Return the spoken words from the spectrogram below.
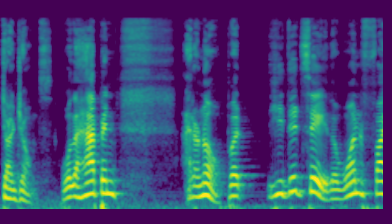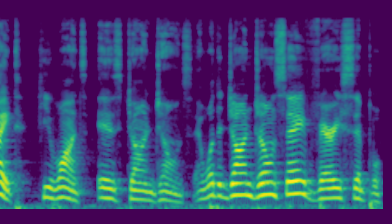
Jon Jones. Will it happen? I don't know, but he did say the one fight he wants is Jon Jones. And what did Jon Jones say? Very simple.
